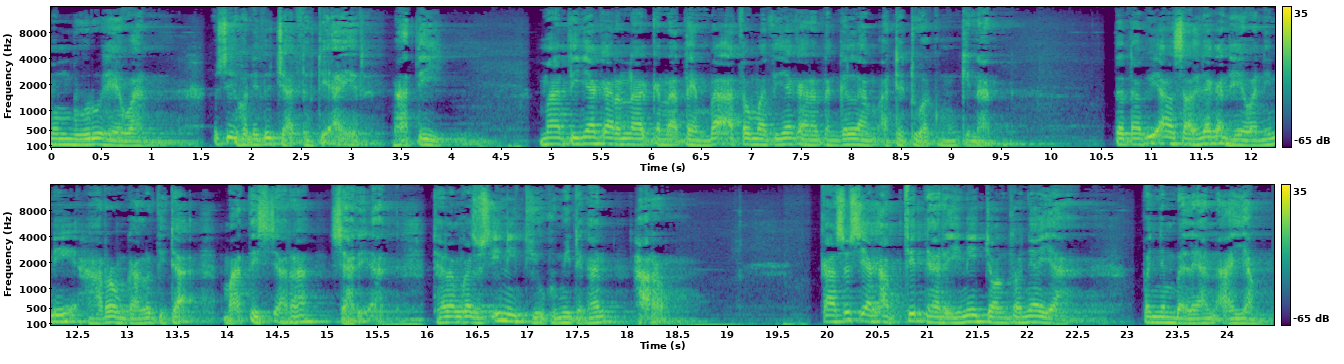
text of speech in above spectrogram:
memburu hewan, terus hewan itu jatuh di air, mati. Matinya karena kena tembak atau matinya karena tenggelam, ada dua kemungkinan. Tetapi asalnya kan hewan ini haram kalau tidak mati secara syariat. Dalam kasus ini dihukumi dengan haram. Kasus yang update hari ini contohnya ya penyembelihan ayam.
